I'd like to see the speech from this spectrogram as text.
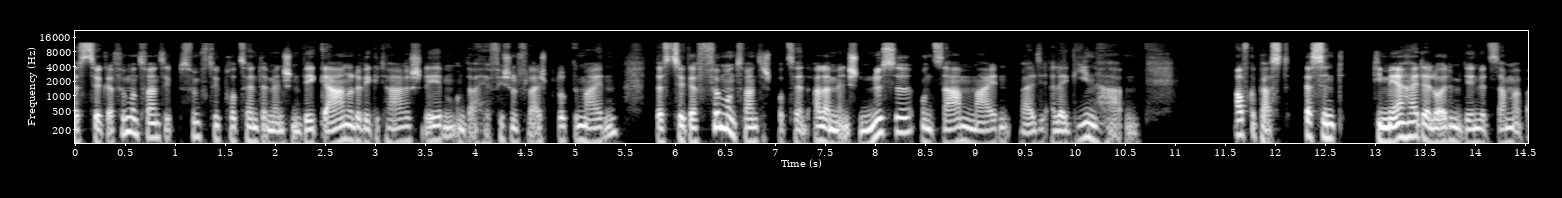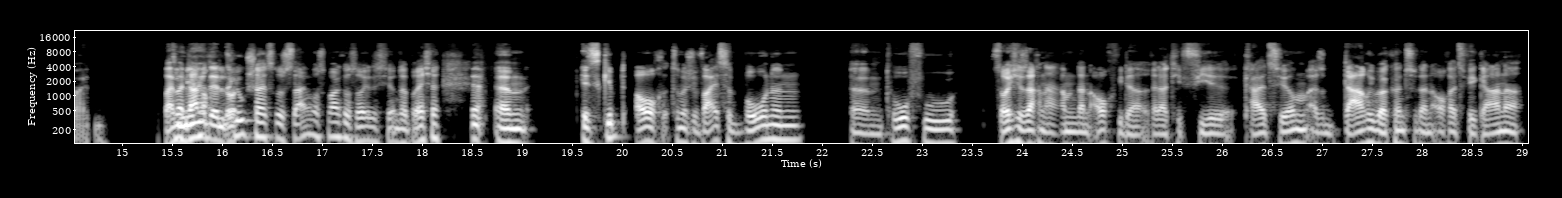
dass ca. 25 bis 50 Prozent der Menschen vegan oder vegetarisch leben und daher Fisch- und Fleischprodukte meiden, dass ca. 25 Prozent aller Menschen Nüsse und Samen meiden, weil sie Allergien haben. Aufgepasst, das sind die Mehrheit der Leute, mit denen wir zusammenarbeiten. Weil man da noch klugscheißerisch sagen muss, Markus, sorry, dass ich hier unterbreche. Ja. Ähm, es gibt auch zum Beispiel weiße Bohnen, ähm, Tofu, solche Sachen haben dann auch wieder relativ viel Kalzium. Also darüber könntest du dann auch als Veganer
